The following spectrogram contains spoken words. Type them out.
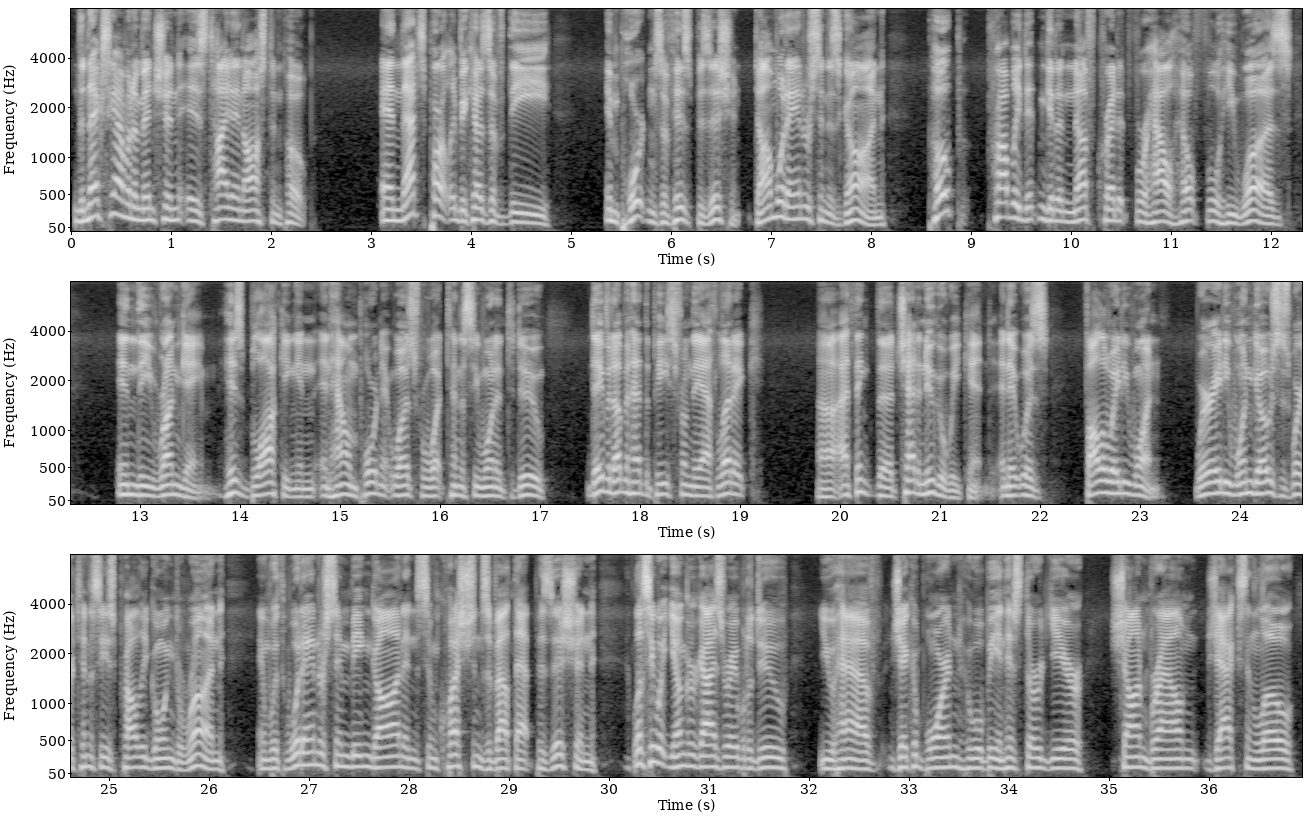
The next guy I'm going to mention is tight end Austin Pope. And that's partly because of the importance of his position. Dom Wood-Anderson is gone. Pope probably didn't get enough credit for how helpful he was in the run game, his blocking, and, and how important it was for what Tennessee wanted to do. David Ubben had the piece from The Athletic, uh, I think the Chattanooga weekend, and it was follow 81. Where 81 goes is where Tennessee is probably going to run. And with Wood Anderson being gone and some questions about that position, let's see what younger guys are able to do. You have Jacob Warren, who will be in his third year. Sean Brown, Jackson Lowe.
